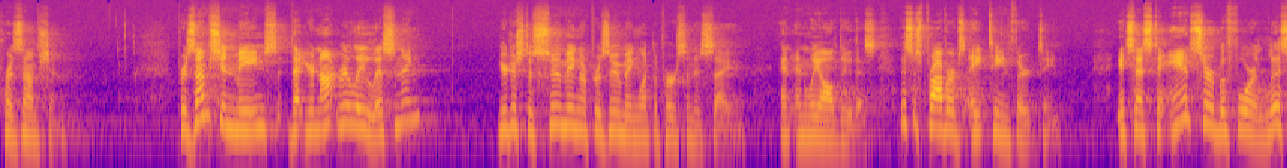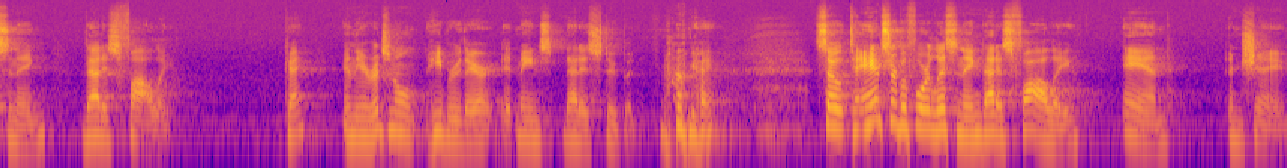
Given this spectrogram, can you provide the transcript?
Presumption. Presumption means that you're not really listening, you're just assuming or presuming what the person is saying. And, and we all do this. This is Proverbs 18 13. It says, To answer before listening, that is folly. Okay? In the original Hebrew, there, it means that is stupid. okay? So to answer before listening, that is folly and, and shame.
